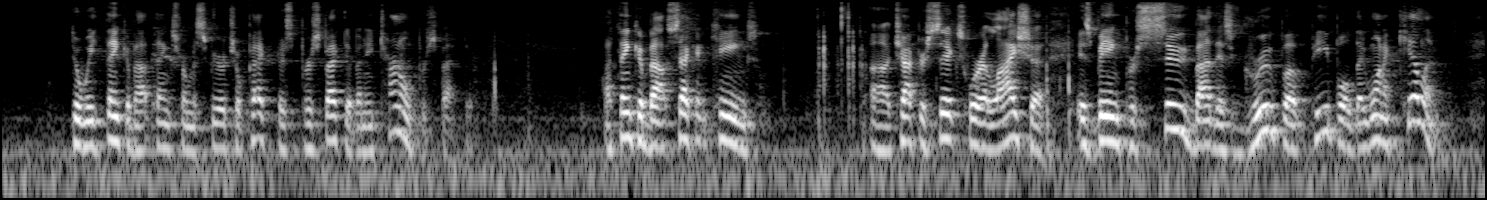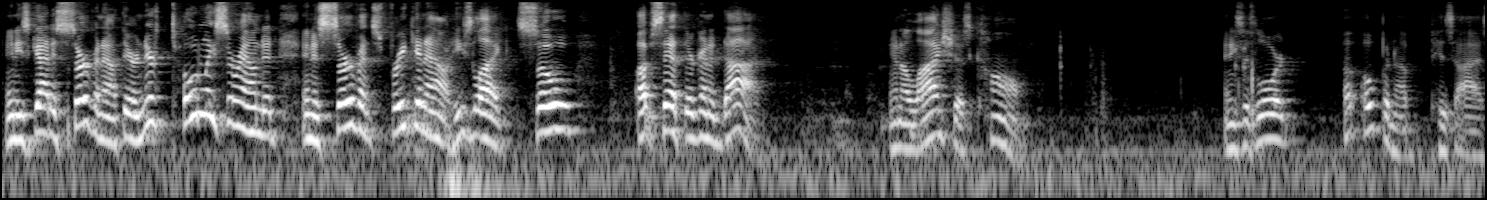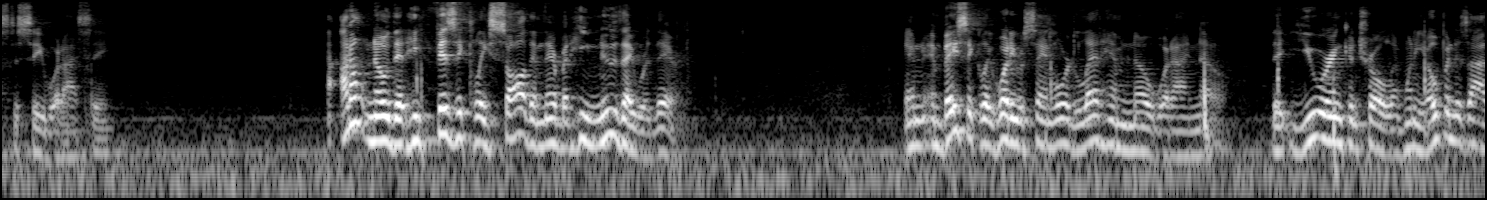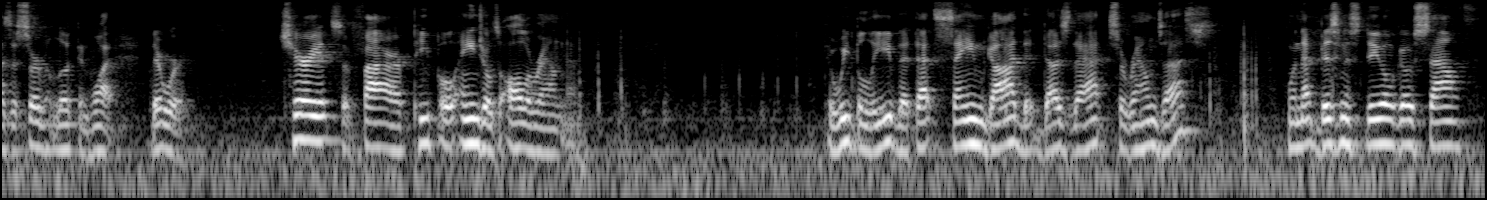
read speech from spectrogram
Do we think about things from a spiritual perspective, an eternal perspective? I think about 2 Kings uh, chapter 6 where Elisha is being pursued by this group of people. They want to kill him. And he's got his servant out there, and they're totally surrounded, and his servant's freaking out. He's like so upset they're going to die. And Elisha's calm. And he says, Lord, open up his eyes to see what I see. I don't know that he physically saw them there, but he knew they were there. And, and basically, what he was saying, Lord, let him know what I know, that you are in control. And when he opened his eyes, the servant looked, and what? There were chariots of fire, people, angels all around them. Do we believe that that same God that does that surrounds us? When that business deal goes south,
